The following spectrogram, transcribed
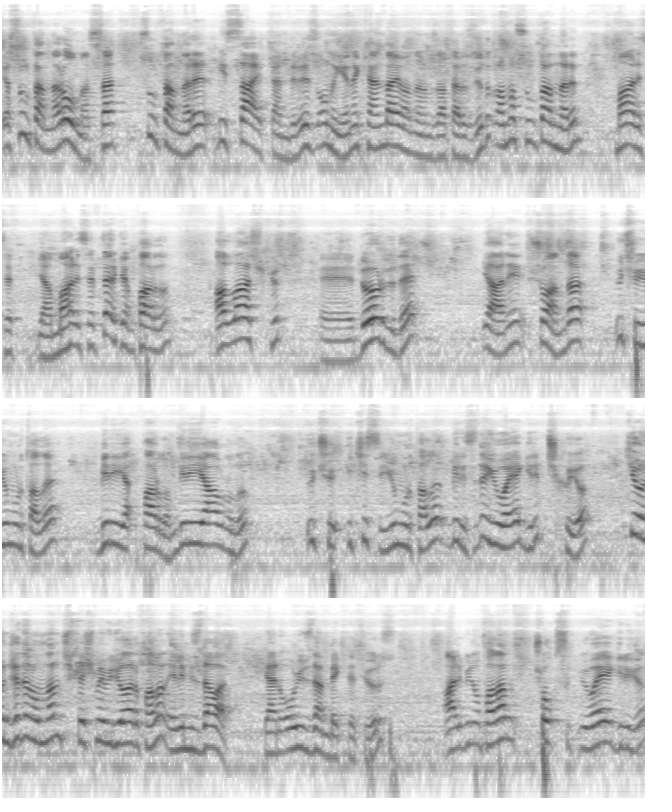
ya sultanlar olmazsa sultanları biz sahiplendiririz. Onun yerine kendi hayvanlarımızı atarız diyorduk. Ama sultanların maalesef yani maalesef derken pardon Allah'a şükür e, dördü de yani şu anda üçü yumurtalı biri pardon biri yavrulu üçü ikisi yumurtalı birisi de yuvaya girip çıkıyor. Ki önceden onların çiftleşme videoları falan elimizde var. Yani o yüzden bekletiyoruz. Albino falan çok sık yuvaya giriyor.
